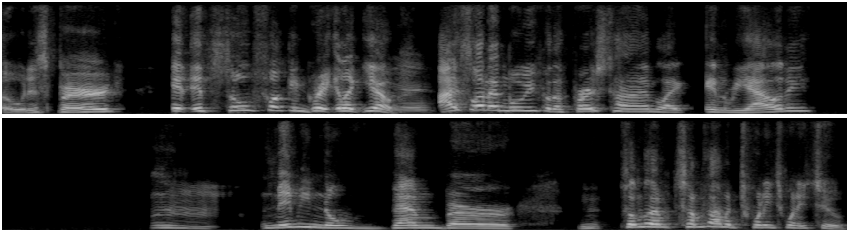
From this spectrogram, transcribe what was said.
Otisburg? It, it's so fucking great. Like, yo, Yeah. I saw that movie for the first time, like in reality, mm, maybe November, sometime, sometime in 2022.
